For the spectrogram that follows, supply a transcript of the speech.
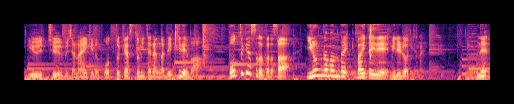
YouTube じゃないけどポッドキャストみたいなのができればポッドキャストだったらさいろんな媒体で見れるわけじゃない。ね。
